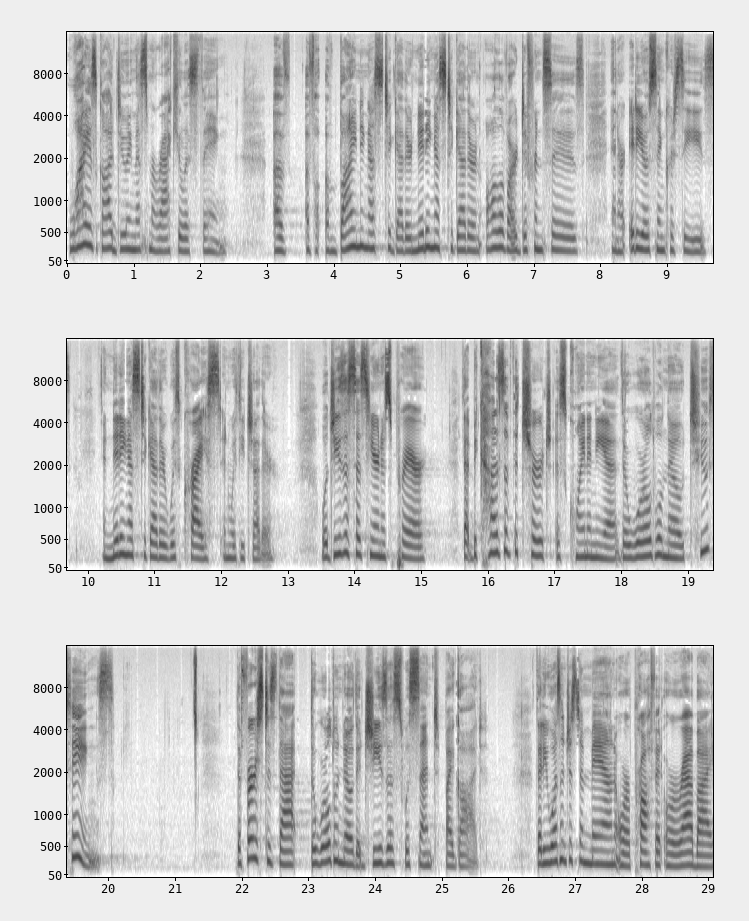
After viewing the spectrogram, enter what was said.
Why is God doing this miraculous thing of, of, of binding us together, knitting us together in all of our differences and our idiosyncrasies, and knitting us together with Christ and with each other? Well, Jesus says here in his prayer, that because of the church as koinonia, the world will know two things. The first is that the world will know that Jesus was sent by God, that he wasn't just a man or a prophet or a rabbi,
